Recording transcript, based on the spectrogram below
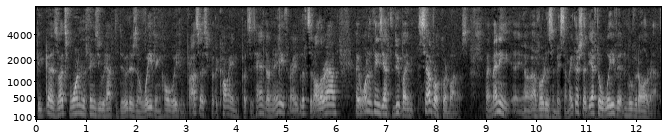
because that's one of the things you would have to do. There's a waving, whole waving process. But the Kohen puts his hand underneath, right, lifts it all around. Right? One of the things you have to do by several korbanos, by many you know avodas and based on mikdash, that you have to wave it and move it all around.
